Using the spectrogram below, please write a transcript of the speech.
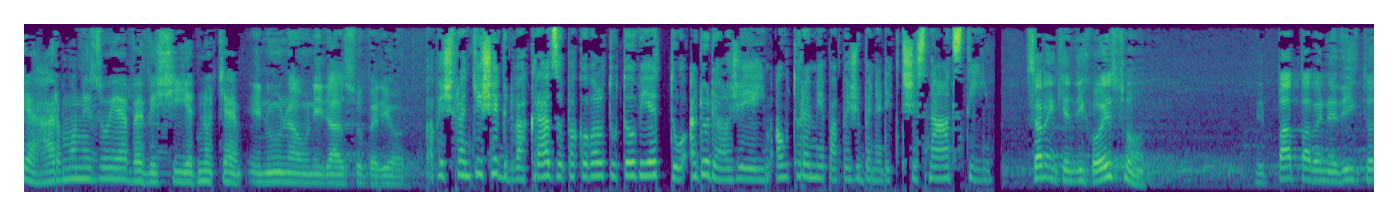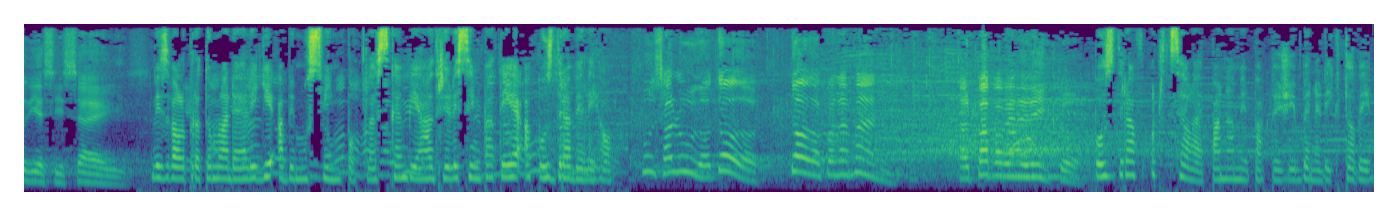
je harmonizuje ve vyšší jednotě. Papež František dvakrát zopakoval tuto větu a dodal, že jejím autorem je papež Benedikt XVI. Vyzval proto mladé lidi, aby mu svým potleskem vyjádřili sympatie a pozdravili ho. Pozdrav od celé panamy papeži Benediktovi.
